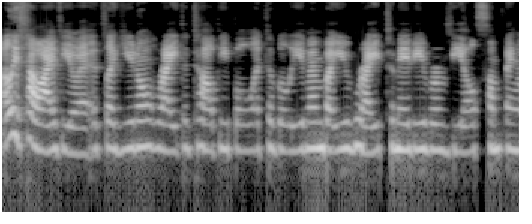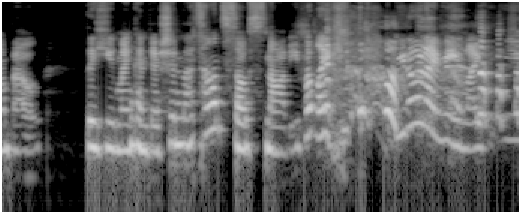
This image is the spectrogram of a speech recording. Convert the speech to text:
at least how I view it, it's like you don't write to tell people what to believe in, but you write to maybe reveal something about the human condition. That sounds so snobby, but like, you know what I mean? Like you,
